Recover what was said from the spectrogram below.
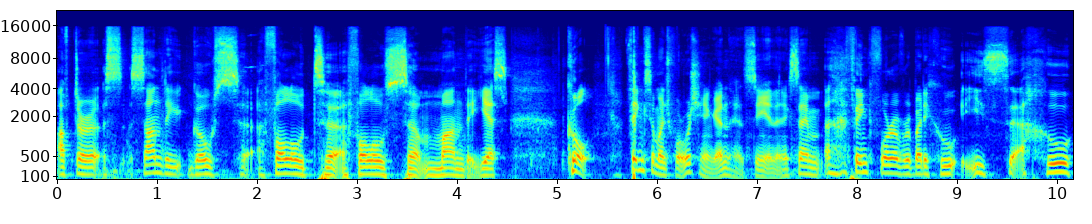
after Sunday goes uh, followed follows Monday yes cool thanks so much for watching again and see you the next time thank for everybody who is who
